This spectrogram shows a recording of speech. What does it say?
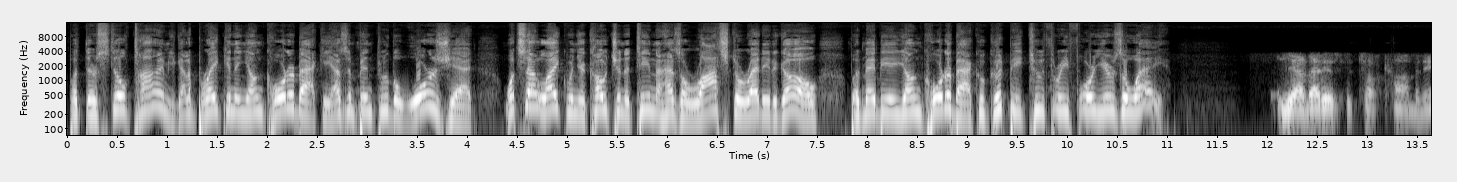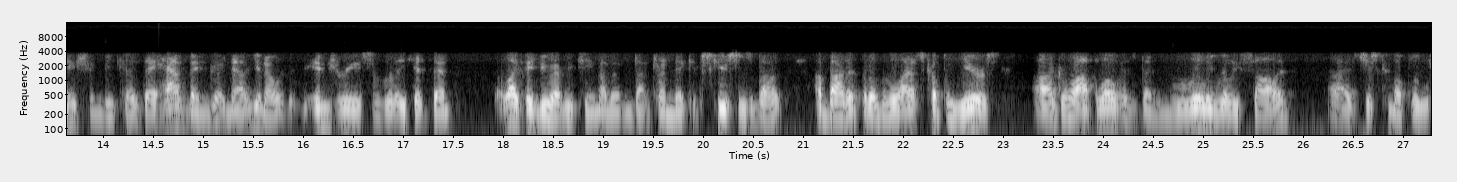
but there's still time. You got to break in a young quarterback. He hasn't been through the wars yet. What's that like when you're coaching a team that has a roster ready to go, but maybe a young quarterback who could be two, three, four years away? Yeah, that is the tough combination because they have been good. Now, you know, injuries have really hit them like they do every team. I'm not trying to make excuses about about it, but over the last couple of years, uh, Garoppolo has been really, really solid. Uh, has just come up a little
